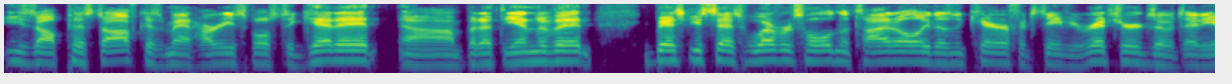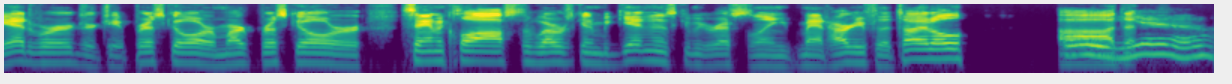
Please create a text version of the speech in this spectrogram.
he's all pissed off because Matt Hardy's supposed to get it. Um, but at the end of it, he basically says whoever's holding the title, he doesn't care if it's Davey Richards, if it's Eddie Edwards or Jay Briscoe or Mark Briscoe or Santa Claus, whoever's gonna be getting it is gonna be wrestling Matt Hardy for the title. Oh Uh, the- yeah.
